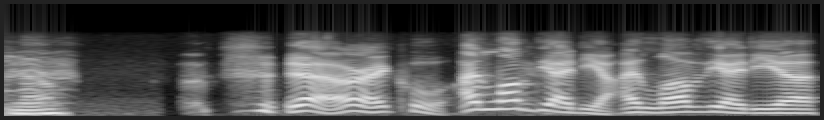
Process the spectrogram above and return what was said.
you know. yeah, all right, cool. I love the idea. I love the idea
